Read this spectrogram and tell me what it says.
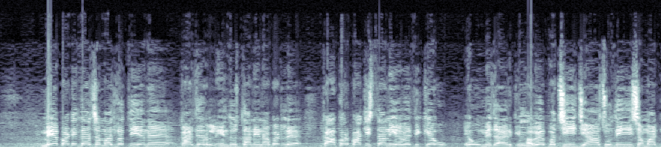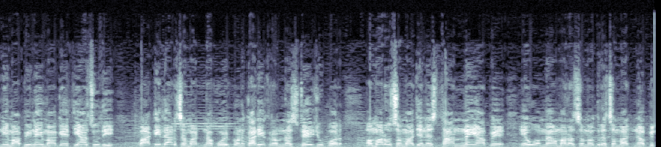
મેં પાટીદાર સમાજ વતી એને કાજર હિન્દુસ્તાનીના બદલે કાફર પાકિસ્તાની હવેથી કેવું એવું મેં જાહેર કર્યું. હવે પછી જ્યાં સુધી સમાજની માફી નહીં માગે ત્યાં સુધી પાટીદાર સમાજના કોઈ પણ કાર્યક્રમના સ્ટેજ ઉપર અમારો સમાજ એને સ્થાન નહીં આપે એવું અમે અમારા સમગ્ર સમાજને અપીલ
